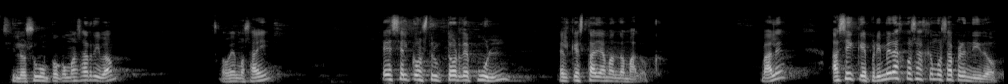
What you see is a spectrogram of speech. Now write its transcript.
si lo subo un poco más arriba, lo vemos ahí, es el constructor de pool el que está llamando a malloc, ¿vale? Así que, primeras cosas que hemos aprendido,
